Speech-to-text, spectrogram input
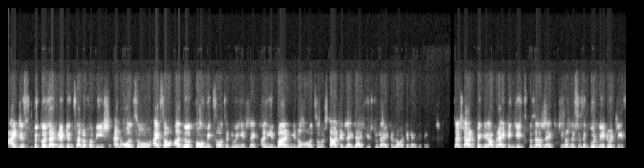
I just, because I'd written Son of Abish and also I saw other comics also doing it, like Anirban, you know, also started like that, used to write a lot and everything. So I started picking up writing gigs because I was like, you know, this is a good way to at least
